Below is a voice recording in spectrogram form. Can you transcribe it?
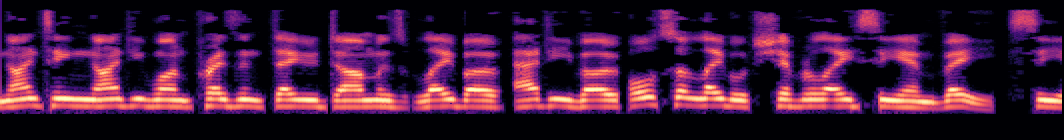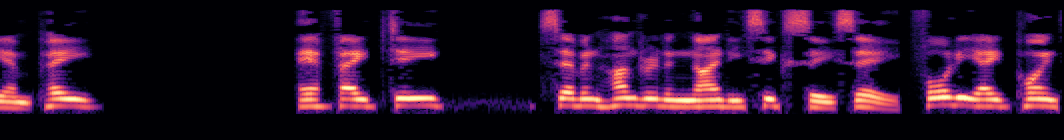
1991 present Daewoo Damas Labo Ativo also labeled Chevrolet CMV CMP F8D 796 cc 48.6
